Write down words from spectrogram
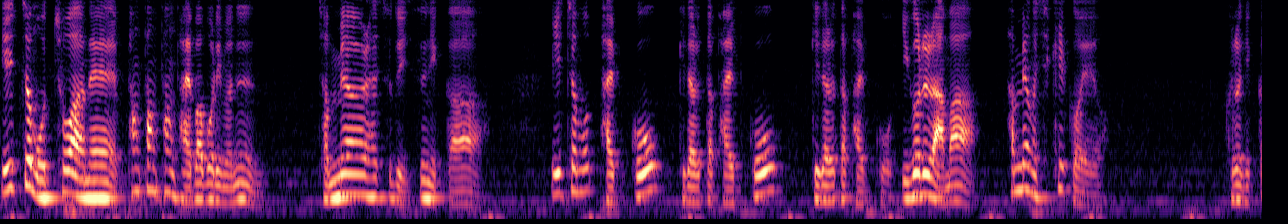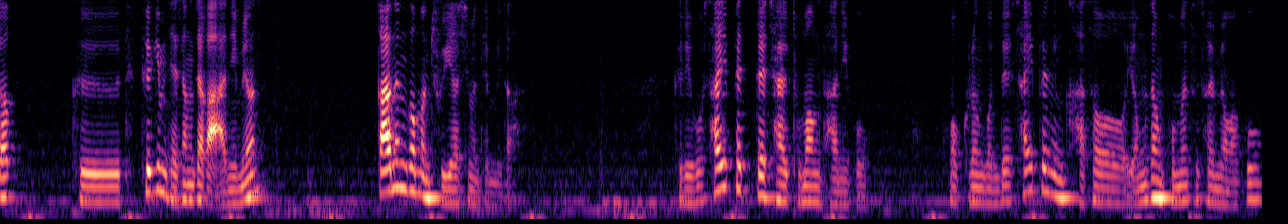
1.5초 안에 팡팡팡 밟아버리면은 전멸할 수도 있으니까 1.5 밟고 기다렸다 밟고 기다렸다 밟고 이거를 아마 한 명은 시킬 거예요. 그러니까 그 특임 대상자가 아니면 까는 것만 주의하시면 됩니다. 그리고 사이패 때 잘 도망 다니고 뭐 그런 건데 사이패는 가서 영상 보면서 설명하고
